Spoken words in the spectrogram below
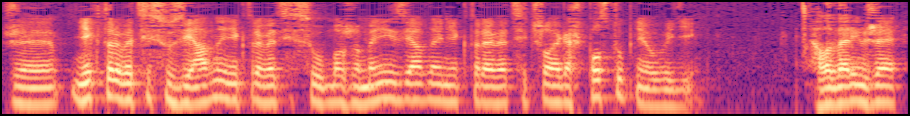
že niektoré veci sú zjavné, niektoré veci sú možno menej zjavné, niektoré veci človek až postupne uvidí. Ale verím, že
